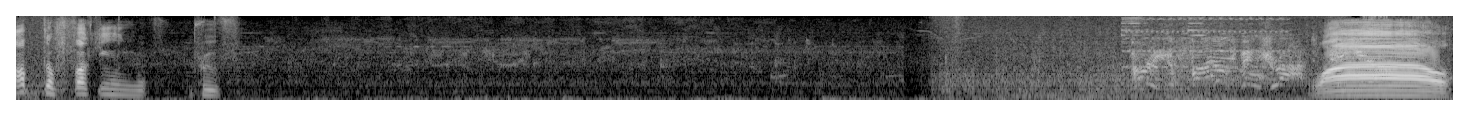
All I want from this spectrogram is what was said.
Up the fucking roof. Wow.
